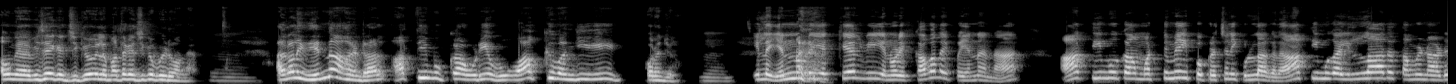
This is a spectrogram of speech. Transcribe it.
அவங்க விஜய் கட்சிக்கோ இல்ல மத்த கட்சிக்கோ போயிடுவாங்க. அதனால இது என்ன ஆகும் என்றால் அதிமுகவுடைய வாக்கு வங்கி குறைஞ்சிரும். ம். இல்ல என்னுடைய கேள்வி என்னுடைய கவலை இப்ப என்னன்னா அதிமுக மட்டுமே இப்ப பிரச்சனைக்கு உள்ளாகல. அதிமுக இல்லாத தமிழ்நாடு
